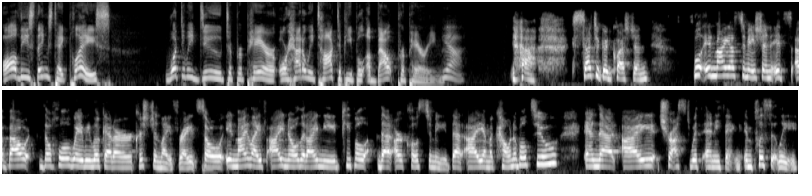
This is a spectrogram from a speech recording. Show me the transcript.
all these things take place. What do we do to prepare, or how do we talk to people about preparing? Yeah. Yeah, such a good question. Well, in my estimation, it's about the whole way we look at our Christian life, right? So, mm-hmm. in my life, I know that I need people that are close to me, that I am accountable to, and that I trust with anything implicitly,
